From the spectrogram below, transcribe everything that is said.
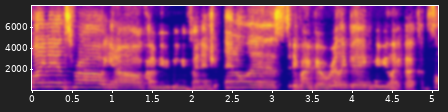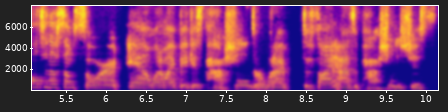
finance route, you know, kind of maybe being a financial analyst. If I go really big, maybe like a consultant of some sort. And one of my biggest passions or what I define as a passion is just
